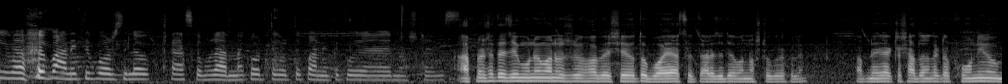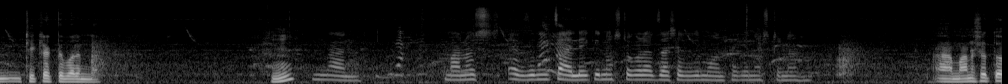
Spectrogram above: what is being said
কীভাবে পানিতে পড়ছিল কাজকাম রান্না করতে করতে পানিতে পড়ে নষ্ট হয়ে গেছে। আপনার সাথে যে মনে মানুষ হবে সেও তো ভয় আছে তারা যদি আবার নষ্ট করে ফেলেন আপনি একটা সাধারণত একটা ফোনই ঠিক রাখতে পারেন না। হুম? না না। মানুষ একজন চাইলে কি নষ্ট করা যায় সে যদি মন থেকে নষ্ট না হয়। মানুষের তো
